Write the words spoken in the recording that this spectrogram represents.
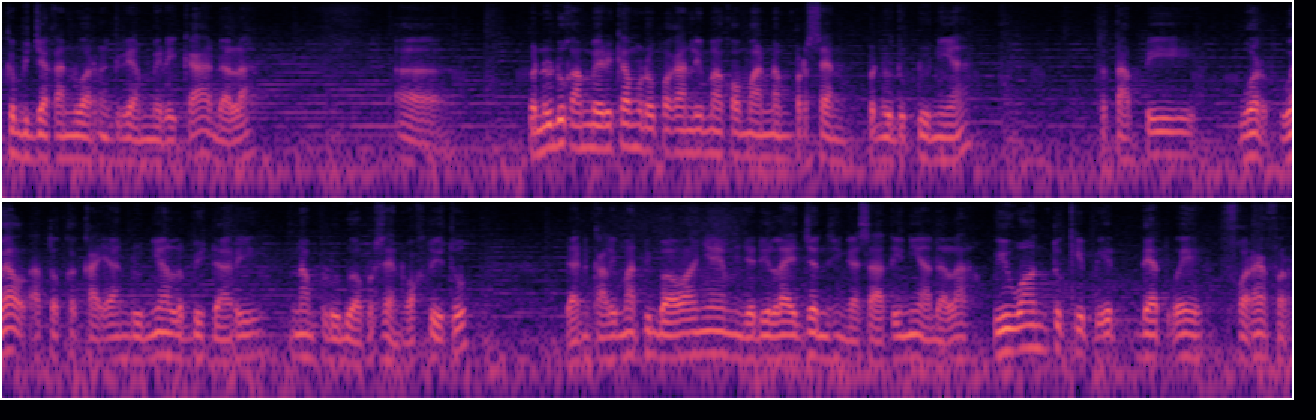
kebijakan luar negeri Amerika adalah uh, penduduk Amerika merupakan 5,6 persen penduduk dunia, tetapi world wealth atau kekayaan dunia lebih dari 62 persen waktu itu dan kalimat di bawahnya yang menjadi legend hingga saat ini adalah We want to keep it that way forever.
